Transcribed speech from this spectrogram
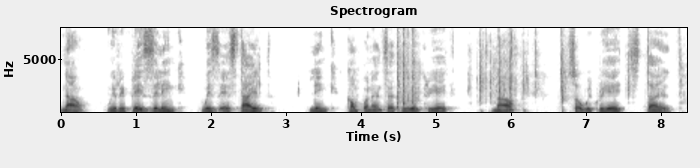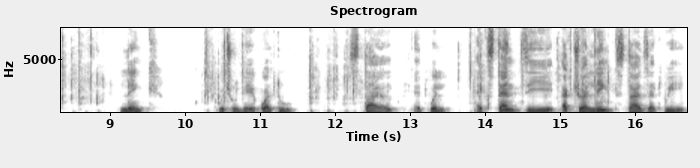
now we replace the link with a styled link component that we will create now. So we create styled link which will be equal to style. It will extend the actual link style that we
